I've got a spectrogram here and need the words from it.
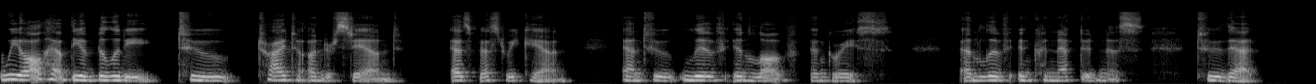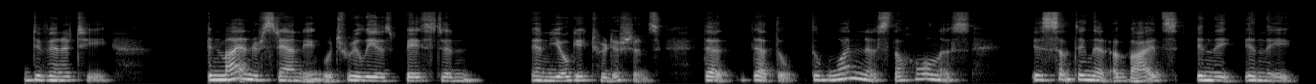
we all have the ability to try to understand as best we can and to live in love and grace and live in connectedness to that divinity. In my understanding, which really is based in in yogic traditions, that that the the oneness, the wholeness, is something that abides in the in the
